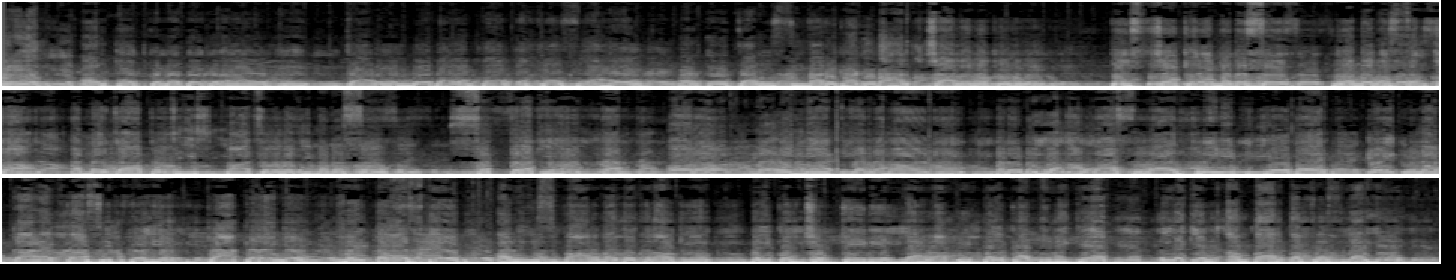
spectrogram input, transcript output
गेंद और गेंद को मैं देख रहा हूँ कि चार रन नो बॉल अंपायर का फैसला है। और गेंद चार सीमा रेखा के बाहर चार रनों के लिए। तो इस चौके की मदद से रनों की संख्या, अब मैं जहाँ पहुँची इस पाँच रनों की मदद से सत्रह की योग पर। और मैं उम्मीद कर रहा हूँ कि बड़े भैया आकाश राय फ्री हिट गेंद है। एक मौका है काशिफ के लिए। क्या करेंगे? फिर टॉस गेंद और इस बार मैं देख रहा हूँ कि बिल्कुल छुट्टी हुई लहराती पल खाती हुई गेंद लेकिन अंपायर का फैसला ये,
